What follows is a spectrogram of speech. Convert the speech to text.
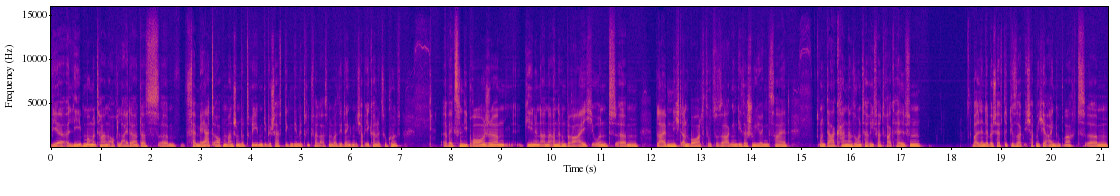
wir erleben momentan auch leider, dass ähm, vermehrt auch in manchen Betrieben die Beschäftigten den Betrieb verlassen, weil sie denken, ich habe eh keine Zukunft, äh, wechseln die Branche, gehen in einen anderen Bereich und ähm, bleiben nicht an Bord sozusagen in dieser schwierigen Zeit. Und da kann dann so ein Tarifvertrag helfen, weil dann der Beschäftigte sagt, ich habe mich hier eingebracht ähm,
